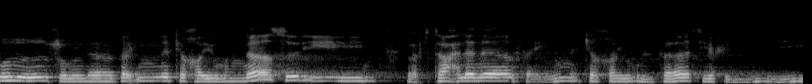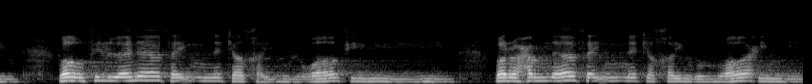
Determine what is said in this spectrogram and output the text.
انصرنا فإنك خير الناصرين وافتح لنا فإنك خير الفاتحين واغفر لنا فإنك خير الغافرين. وارحمنا فإنك خير الراحمين.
